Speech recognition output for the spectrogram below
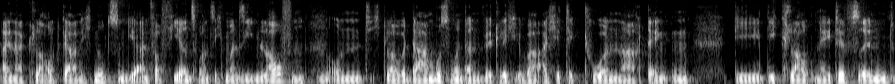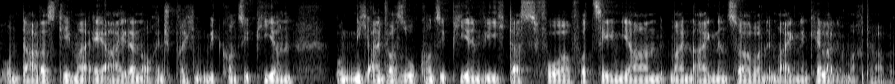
einer Cloud gar nicht nutzen, die einfach 24 mal 7 laufen. Und ich glaube, da muss man dann wirklich über Architekturen nachdenken, die, die Cloud Native sind und da das Thema AI dann auch entsprechend mit konzipieren und nicht einfach so konzipieren, wie ich das vor, vor zehn Jahren mit meinen eigenen Servern im eigenen Keller gemacht habe.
